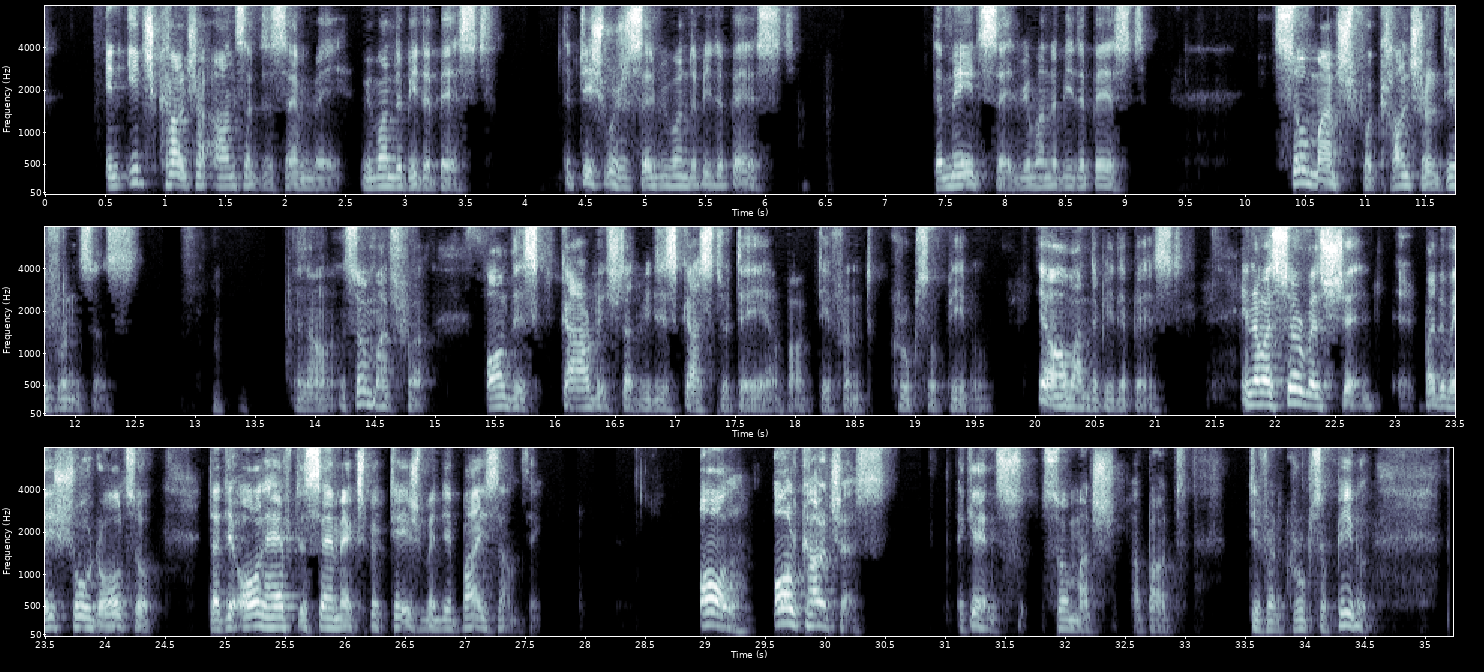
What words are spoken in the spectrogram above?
in each culture answered the same way. We want to be the best. The dishwasher said, we want to be the best. The maid said, we want to be the best. So much for cultural differences. You know, so much for all this garbage that we discussed today about different groups of people. They all want to be the best. And our surveys, by the way, showed also that they all have the same expectation when they buy something. All, all cultures. Again, so much about different groups of people.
